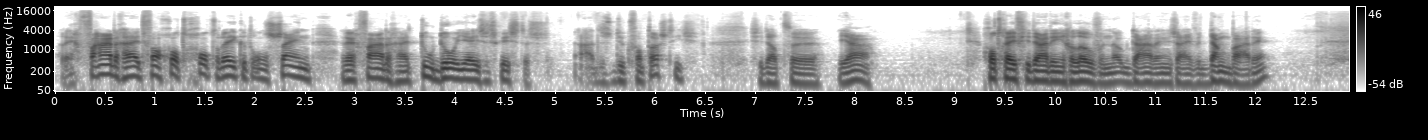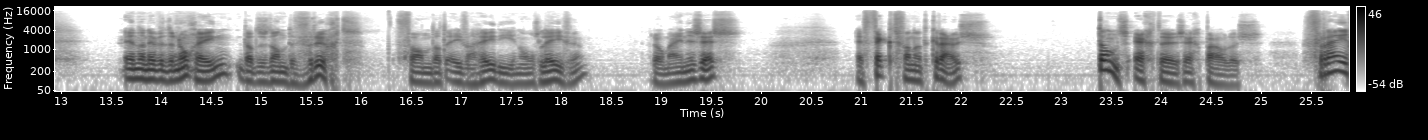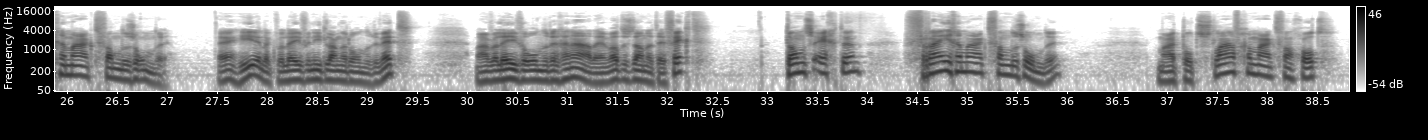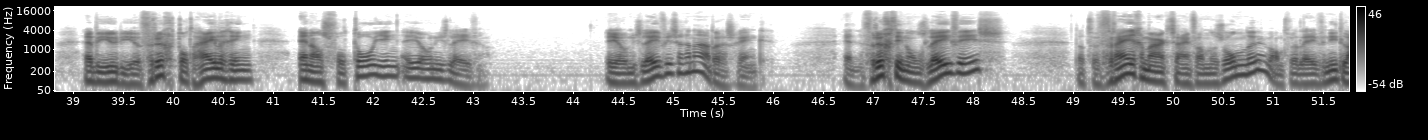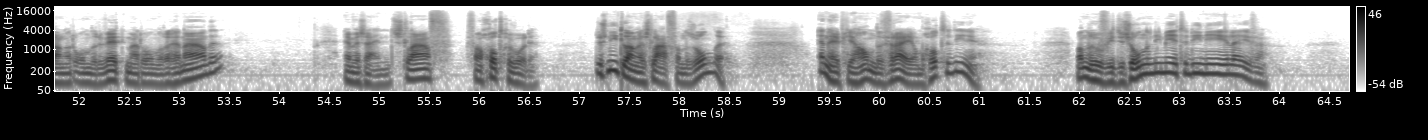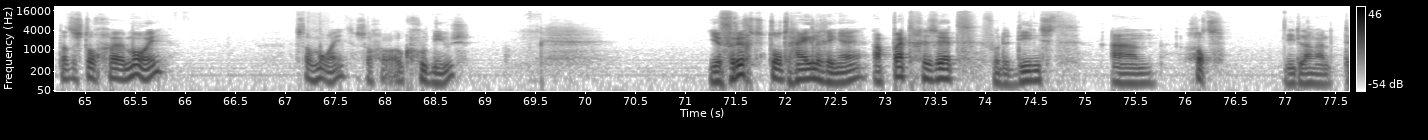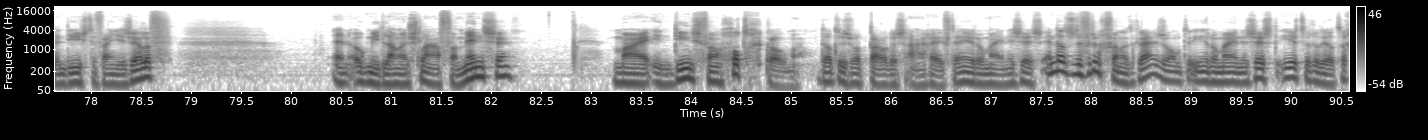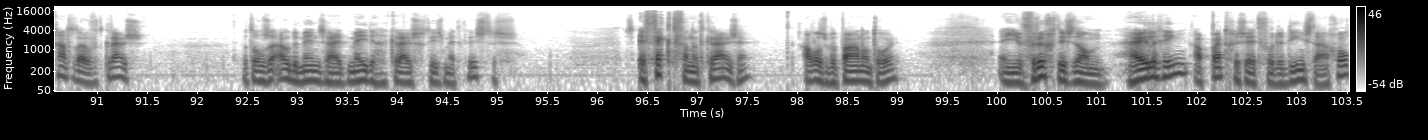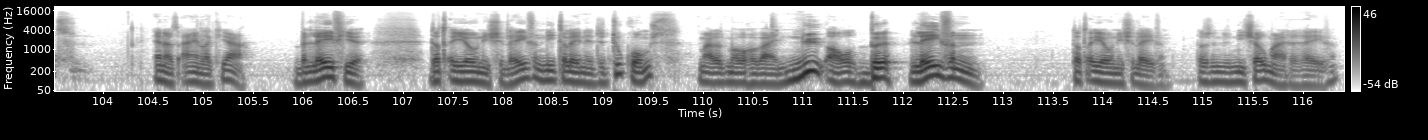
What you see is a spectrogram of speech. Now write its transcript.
Rechtvaardigheid van God. God rekent ons zijn rechtvaardigheid toe door Jezus Christus. Ja, dat is natuurlijk fantastisch. Als je dat, uh, ja. God geeft je daarin geloven. Ook daarin zijn we dankbaar. Hè? En dan hebben we er nog één. Dat is dan de vrucht van dat evangelie in ons leven. Romeinen 6. Effect van het kruis. Thans echter, zegt Paulus, vrijgemaakt van de zonde. heerlijk, we leven niet langer onder de wet, maar we leven onder de genade. En wat is dan het effect? Thans echter, vrijgemaakt van de zonde, maar tot slaaf gemaakt van God, hebben jullie een vrucht tot heiliging en als voltooiing eonisch leven. Eonisch leven is een genadegeschenk. En vrucht in ons leven is dat we vrijgemaakt zijn van de zonde, want we leven niet langer onder de wet, maar onder de genade. En we zijn slaaf van God geworden. Dus niet langer slaaf van de zonde. En dan heb je handen vrij om God te dienen. Want dan hoef je de zonde niet meer te dienen in je leven. Dat is toch uh, mooi? Dat is toch mooi? Dat is toch ook goed nieuws? Je vrucht tot heiligingen apart gezet voor de dienst aan God. Niet langer ten dienste van jezelf, En ook niet langer slaaf van mensen, maar in dienst van God gekomen. Dat is wat Paulus aangeeft in Romeinen 6. En dat is de vrucht van het kruis, want in Romeinen 6, het eerste gedeelte, gaat het over het kruis. Dat onze oude mensheid mede gekruisigd is met Christus. Het effect van het kruis, hè. Alles bepalend hoor. En je vrucht is dan heiliging, apart gezet voor de dienst aan God. En uiteindelijk, ja, beleef je dat eonische leven, niet alleen in de toekomst, maar dat mogen wij nu al beleven. Dat eonische leven. Dat is dus niet zomaar gegeven.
